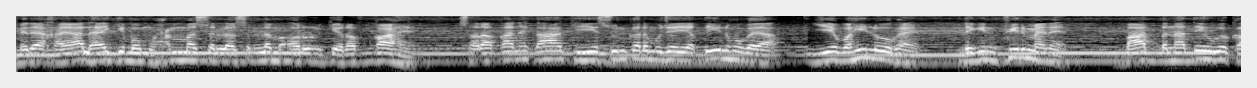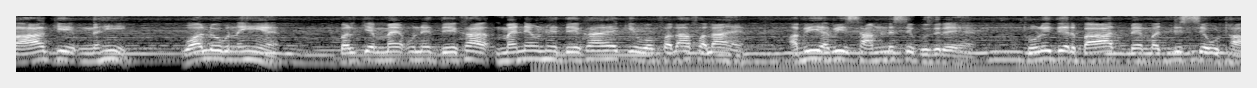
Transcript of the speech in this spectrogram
मेरा ख्याल है कि वो मोहम्मद वसल्लम और उनके रफ़ा हैं। सराका ने कहा कि ये सुनकर मुझे यकीन हो गया, ये वही लोग हैं। लेकिन फिर मैंने बात बनाते हुए कहा कि, नहीं, वह लोग नहीं हैं। बल्कि मैं उन्हें देखा, मैंने उन्हें देखा है कि वह फला फला हैं। अभी अभी सामने से गुजरे हैं। थोड़ी देर बाद मैं मजलिस से उठा,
